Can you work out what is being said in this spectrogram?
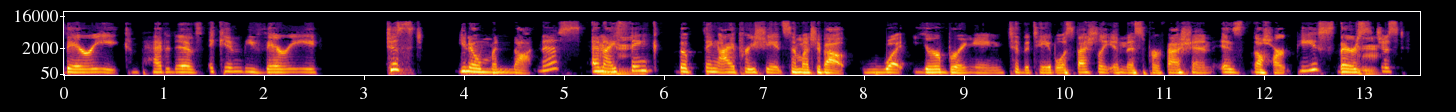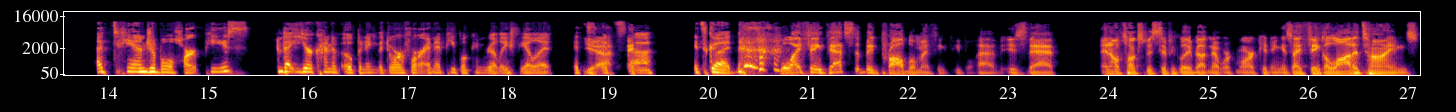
very competitive. It can be very just, you know, monotonous. And mm-hmm. I think the thing I appreciate so much about what you're bringing to the table, especially in this profession, is the heart piece. There's mm. just a tangible heart piece that you're kind of opening the door for, and if people can really feel it. It's, yeah. it's, uh, it's good. well, I think that's the big problem I think people have is that, and I'll talk specifically about network marketing, is I think a lot of times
